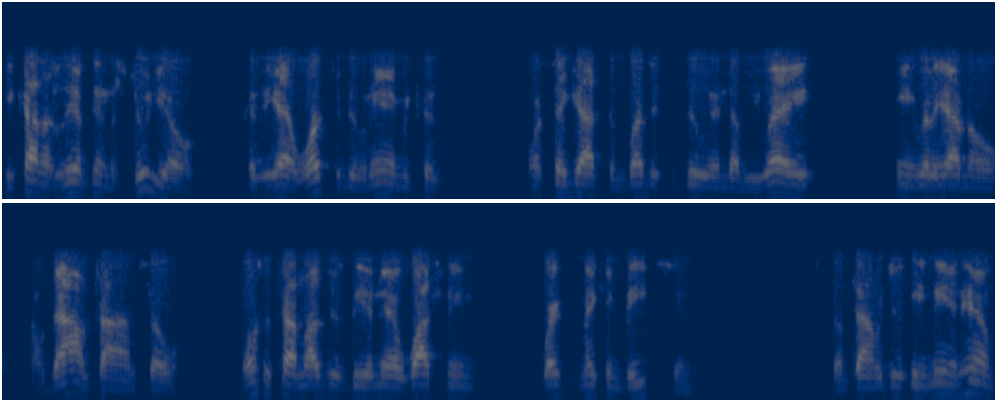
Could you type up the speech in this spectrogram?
he kind of lived in the studio because he had work to do then. Because once they got the budget to do NWA, he didn't really have no no downtime. So most of the time I'll just be in there watching him work, making beats, and sometimes it just be me and him.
